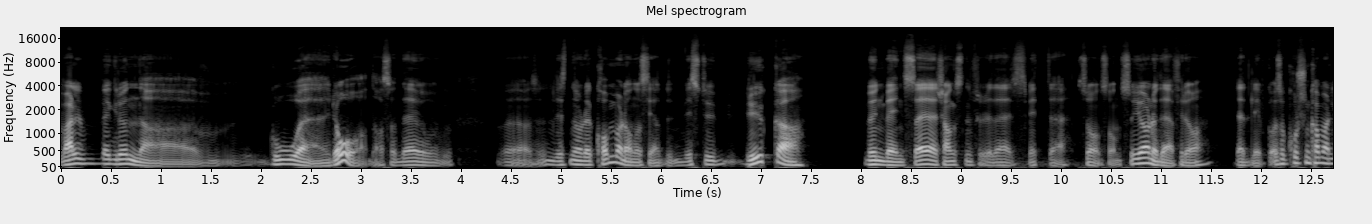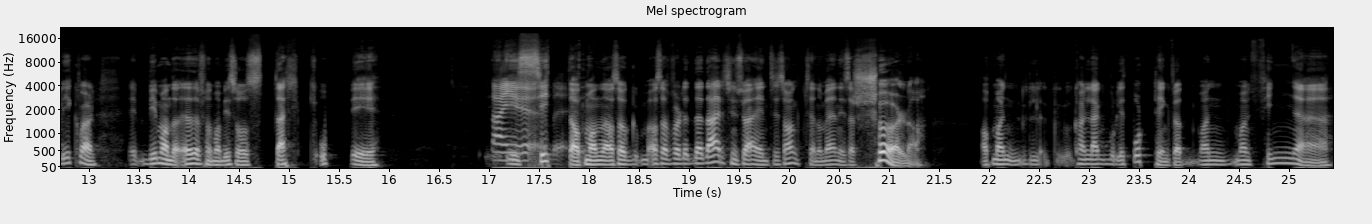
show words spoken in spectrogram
velbegrunna gode råd. Altså, det er jo altså, Når det kommer noen og sier at hvis du bruker munnbind, så er sjansen for det der smitte sånn, sånn, så gjør du det for å redde liv. Altså, hvordan kan man likevel man, Er det fordi man blir så sterk oppi Nei, i sitt at man altså, altså For det, det der syns jeg er et interessant fenomen i seg sjøl, da. At man kan legge litt bort ting, for at man, man finner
